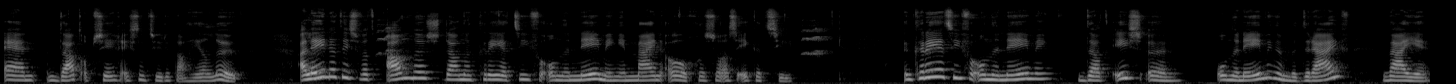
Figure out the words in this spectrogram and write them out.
En dat op zich is natuurlijk al heel leuk. Alleen dat is wat anders dan een creatieve onderneming in mijn ogen, zoals ik het zie. Een creatieve onderneming, dat is een onderneming, een bedrijf waar je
